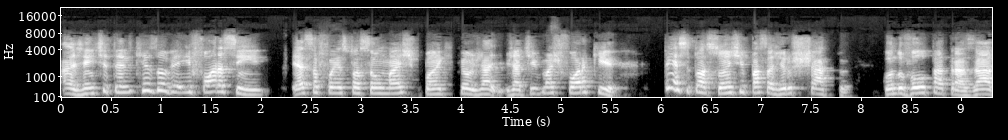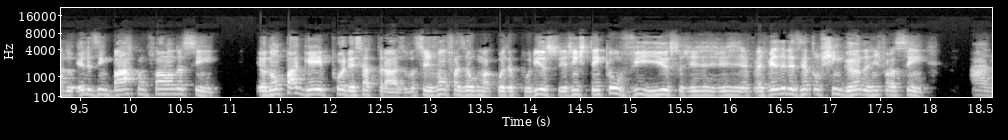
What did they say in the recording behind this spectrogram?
A gente teve que resolver. E fora assim, essa foi a situação mais punk que eu já, já tive, mas fora que tem as situações de passageiro chato. Quando o voo está atrasado, eles embarcam falando assim: eu não paguei por esse atraso, vocês vão fazer alguma coisa por isso? E a gente tem que ouvir isso. Às vezes, às vezes, eles entram xingando, a gente fala assim: ah,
